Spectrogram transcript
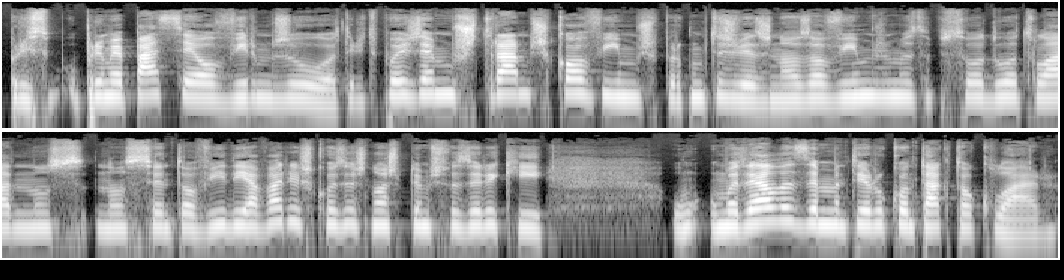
Por isso, o primeiro passo é ouvirmos o outro e depois é mostrarmos que ouvimos, porque muitas vezes nós ouvimos, mas a pessoa do outro lado não se, não se sente ouvida e há várias coisas que nós podemos fazer aqui. Uma delas é manter o contacto ocular.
